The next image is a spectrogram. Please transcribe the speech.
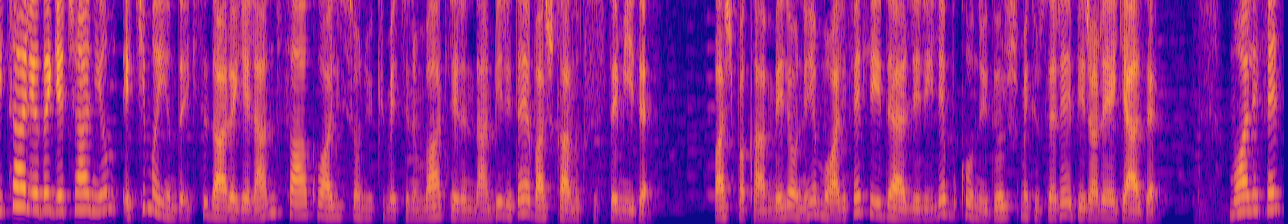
İtalya'da geçen yıl Ekim ayında iktidara gelen sağ koalisyon hükümetinin vaatlerinden biri de başkanlık sistemiydi. Başbakan Meloni muhalefet liderleriyle bu konuyu görüşmek üzere bir araya geldi. Muhalefet,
